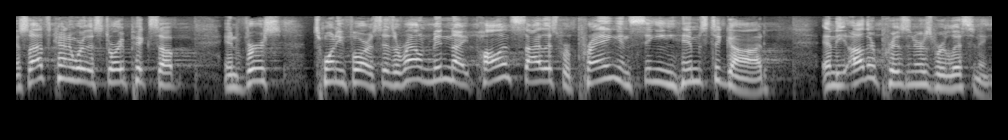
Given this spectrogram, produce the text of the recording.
And so that's kind of where the story picks up in verse 24. It says, Around midnight, Paul and Silas were praying and singing hymns to God, and the other prisoners were listening.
